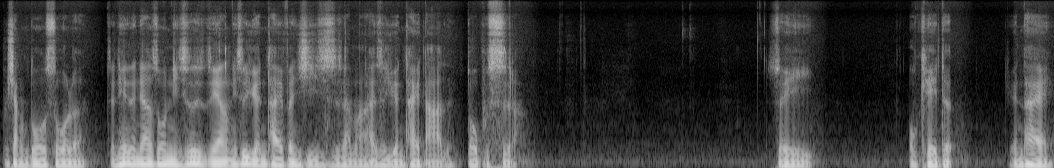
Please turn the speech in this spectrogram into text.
不想多说了。整天人家说你是这样，你是元泰分析师吗？还是元泰达人？都不是啦。所以 OK 的，元泰。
